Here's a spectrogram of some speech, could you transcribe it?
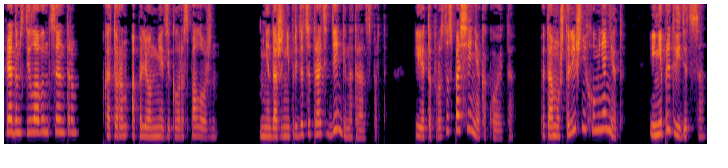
рядом с деловым центром, в котором Аполеон Медикал расположен. Мне даже не придется тратить деньги на транспорт. И это просто спасение какое-то, потому что лишних у меня нет и не предвидится.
